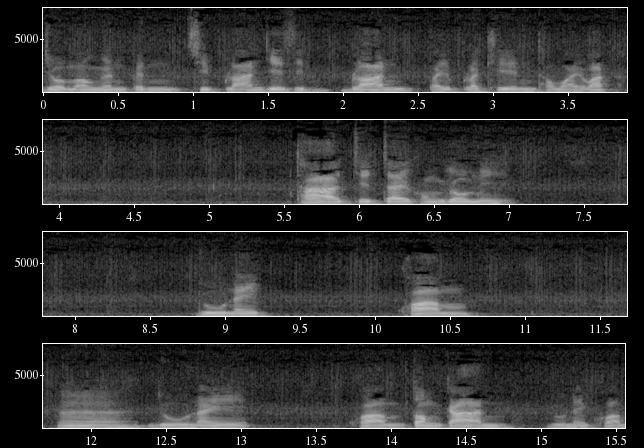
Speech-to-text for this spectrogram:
โยมเอาเงินเป็นสิบล้านยี่สิบล้านไปประเคนถวายวัด ถ้าจิตใจของโยมนี่ อยู่ในความ อยู่ในความต้องการ อยู่ในความ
